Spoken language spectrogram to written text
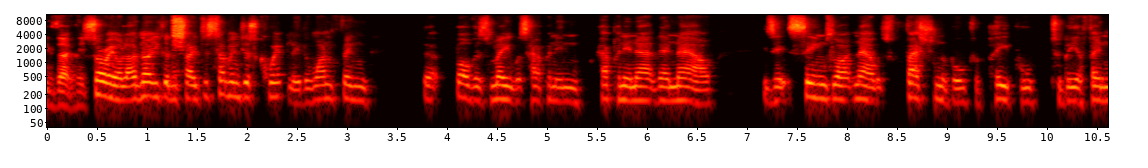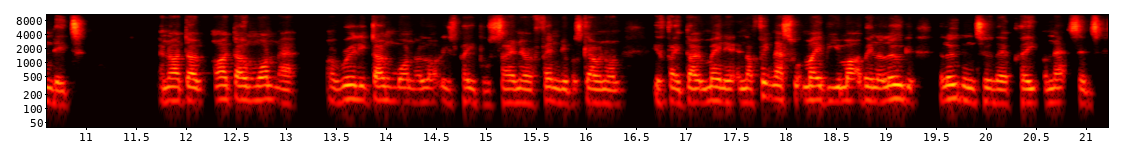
Exactly. Sorry, Ola, I know you're going to say just something just quickly. The one thing that bothers me what's happening happening out there now is it seems like now it's fashionable for people to be offended, and I don't I don't want that. I really don't want a lot of these people saying they're offended what's going on if they don't mean it. And I think that's what maybe you might have been alluding alluding to there, Pete, in that sense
